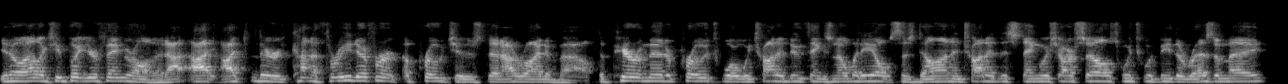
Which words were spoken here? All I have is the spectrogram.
You know, Alex, you put your finger on it. I, I, I, there are kind of three different approaches that I write about. The pyramid approach, where we try to do things nobody else has done and try to distinguish ourselves, which would be the resume,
